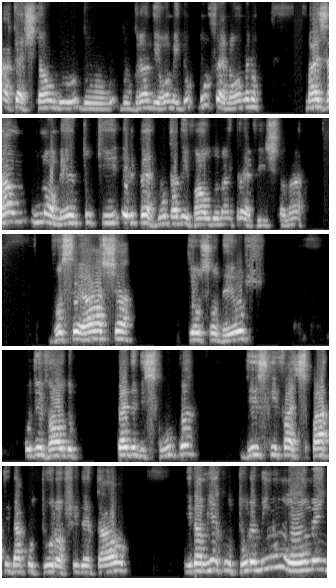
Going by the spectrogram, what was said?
A questão do, do, do grande homem, do, do, fenômeno, mas há um momento que ele pergunta a Divaldo na entrevista, né? Você acha que eu sou Deus? O Divaldo pede desculpa, diz que faz parte da cultura ocidental e na minha cultura, nenhum homem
